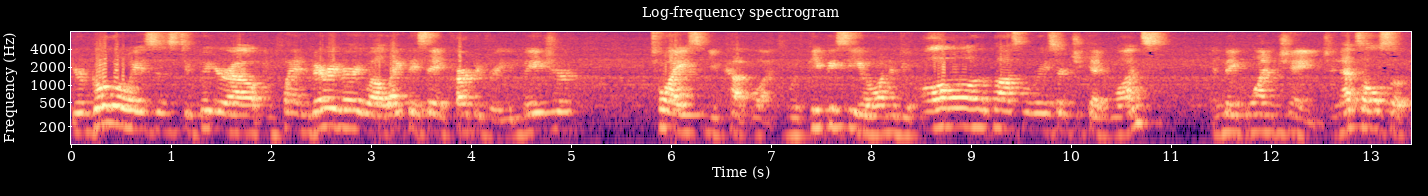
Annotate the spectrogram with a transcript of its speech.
your goal always is to figure out and plan very, very well, like they say in carpentry, you measure twice and you cut once. With PPC, you want to do all the possible research you can once and make one change. And that's also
